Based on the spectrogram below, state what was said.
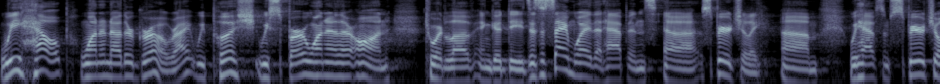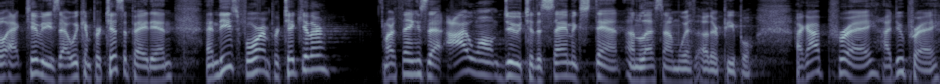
we help one another grow, right? We push, we spur one another on toward love and good deeds. It's the same way that happens uh, spiritually. Um, we have some spiritual activities that we can participate in. And these four in particular, are things that I won't do to the same extent unless I'm with other people. Like I pray, I do pray,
